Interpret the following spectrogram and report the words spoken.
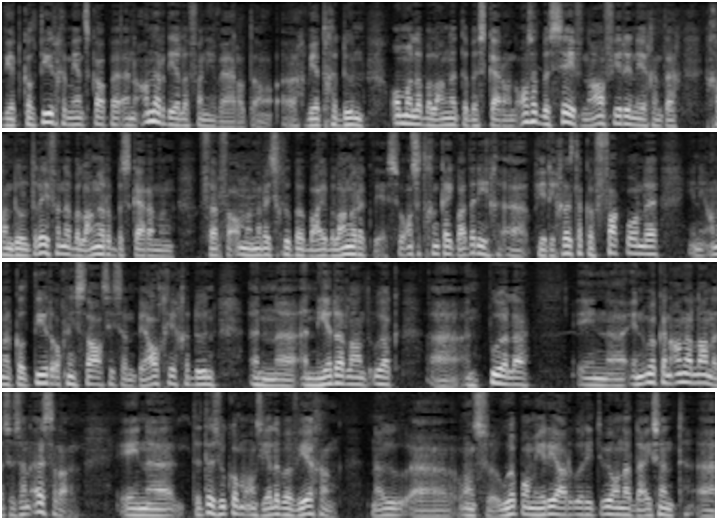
weet kultuurgemeenskappe in ander dele van die wêreld uh, weet gedoen om hulle belange te beskerm. Ons het besef na 94 gaan doeltreffende belangebeskerming vir veral minderheidsgroepe baie belangrik wees. So ons het gaan kyk wat het die uh, deur die Christelike vakbonde en die ander kultuurorganisasies in België gedoen in uh, in Nederland ook uh, in Pole en uh, en ook in ander lande soos in Israel. En uh, dit is hoekom ons hele beweging Nou uh ons hoop om hierdie jaar oor die 200 000 uh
